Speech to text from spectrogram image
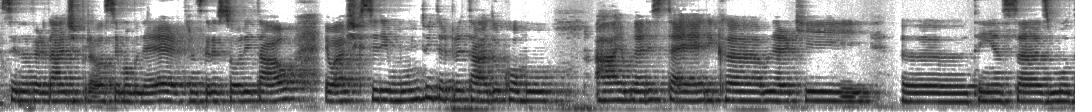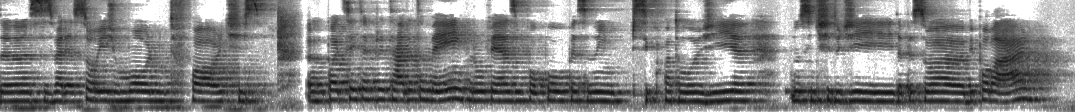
ser na verdade para ela ser uma mulher transgressora e tal, eu acho que seria muito interpretado como ai, a mulher histérica, a mulher que uh, tem essas mudanças, variações de humor muito fortes. Uh, pode ser interpretada também por um viés um pouco pensando em psicopatologia, no sentido de da pessoa bipolar.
